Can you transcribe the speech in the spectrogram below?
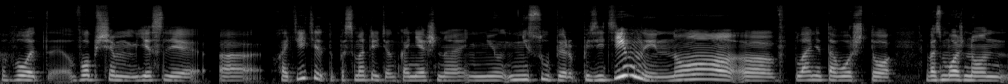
Вот, в общем, если э, хотите, то посмотрите. Он, конечно, не, не супер позитивный, но э, в плане того, что, возможно, он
